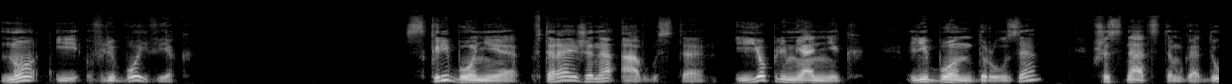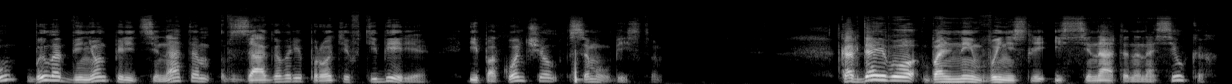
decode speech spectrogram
но и в любой век. Скрибония, вторая жена Августа, ее племянник Либон Друза в шестнадцатом году был обвинен перед Сенатом в заговоре против Тиберия и покончил самоубийством. Когда его больным вынесли из Сената на носилках,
